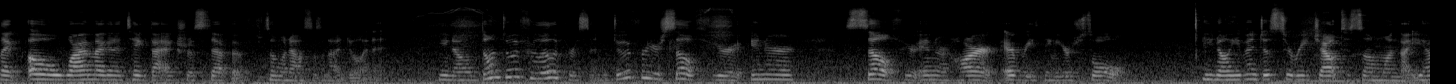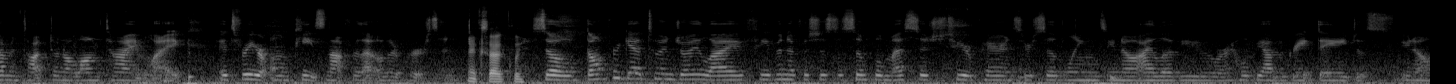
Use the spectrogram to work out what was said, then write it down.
Like oh why am i going to take that extra step if someone else is not doing it? You know don't do it for the other person. Do it for yourself your inner self your inner heart everything your soul you know even just to reach out to someone that you haven't talked to in a long time like it's for your own peace not for that other person exactly so don't forget to enjoy life, even if it's just a simple message to your parents, your siblings, you know, I love you or I hope you have a great day. Just, you know,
